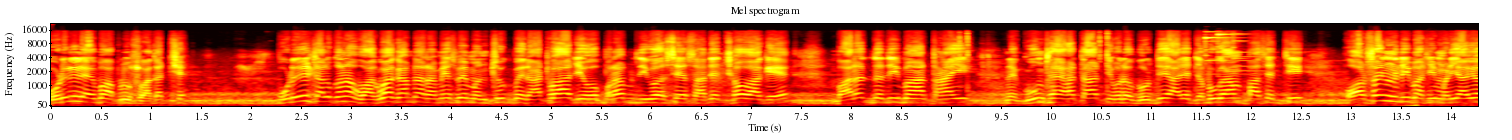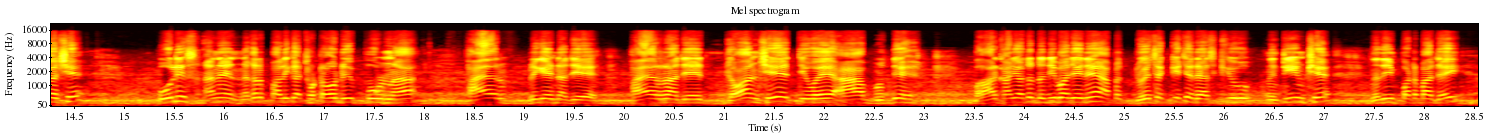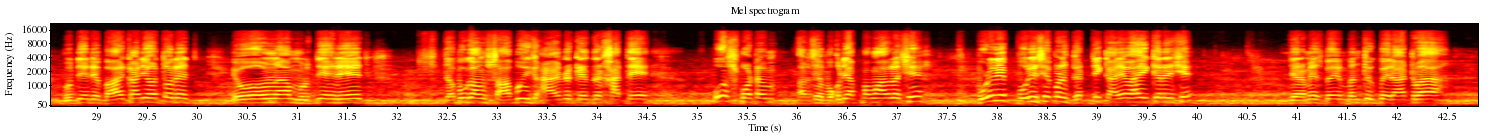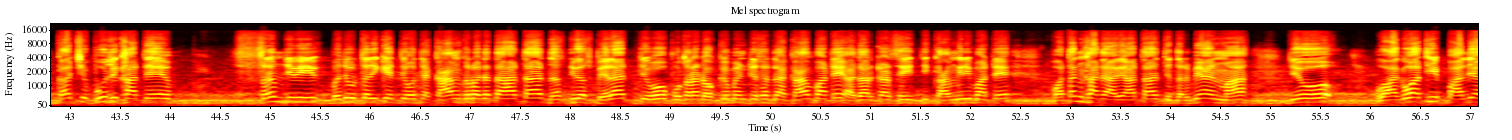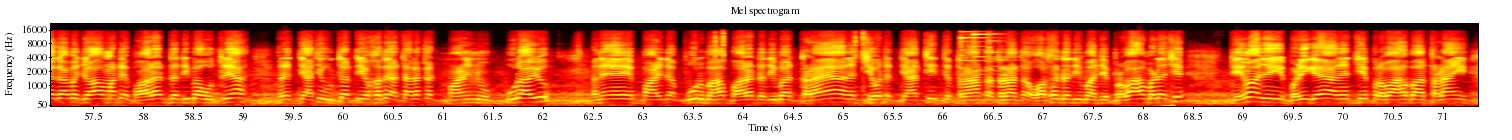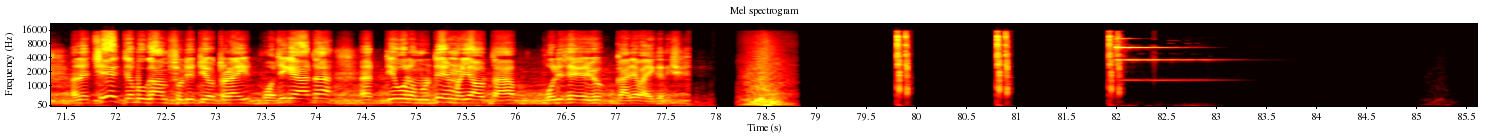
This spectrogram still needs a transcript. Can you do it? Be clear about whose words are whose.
Speaker 1: બોડેલી લાઈવમાં આપનું સ્વાગત છે. બોડેલી તાલુકાના વાઘવા ગામના રમેશભાઈ મનસુખભાઈ રાઠવા જેઓ પરમ દિવસે સાંજે છ વાગે ભારત નદીમાં તણાઈ અને ગુમ થયા હતા. તેઓનો મૃતદેહ આજે જબુગામ પાસેથી ઓરસંગ નદીમાંથી મળી આવ્યો છે. પોલીસ અને નગરપાલિકા છોટાઉદેપુરના ફાયર બ્રિગેડના જે ફાયરના જે જવાન છે તેઓએ આ મૃતદેહ બહાર કાઢ્યો હતો. નદીમાં જઈને આપણે જોઈ શકીએ છીએ, રેસ્ક્યુની ટીમ છે. નદી પટમાં જઈ મૃતદેહને બહાર કાઢ્યો હતો ને, એઓના મૃતદેહને દબુગામ સામૂહિક આરોગ્ય કેન્દ્ર ખાતે પોસ્ટમોર્ટમ અર્થે મોકલી આપવામાં આવેલો છે. બોડેલી પોલીસે પણ ઘટની કાર્યવાહી કરે છે. જે રમેશભાઈ, મનસુખભાઈ રાઠવા, કચ્છ ભુજ ખાતે શ્રમજીવી મજૂર તરીકે તેઓ ત્યાં કામ કરવા જતા હતા. દસ દિવસ પહેલાં જ તેઓ પોતાના ડોક્યુમેન્ટેશનના કામ માટે, આધાર કાર્ડ સહિતની કામગીરી માટે વતન ખાતે આવ્યા હતા. તે દરમિયાનમાં તેઓ વાગવાથી પાલિયા ગામે જવા માટે ભારત નદીમાં ઉતર્યા અને ત્યાંથી ઉતરતી વખતે અચાનક જ પાણીનું પૂર આવ્યું અને એ પાણીના પૂરમાં ભારત નદીમાં તણાયા અને છેવટે ત્યાંથી તે તણાતા તણાતા વરસાદ નદીમાં જે પ્રવાહ મળે છે, તેમાં જઈ ભળી ગયા અને જે પ્રવાહમાં તણાઈ અને છેક જબુ ગામ સુધી તેઓ તણાઈ પહોંચી ગયા હતા અને તેઓનો મૃતદેહ મળી આવતા પોલીસે કાર્યવાહી કરી છે.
